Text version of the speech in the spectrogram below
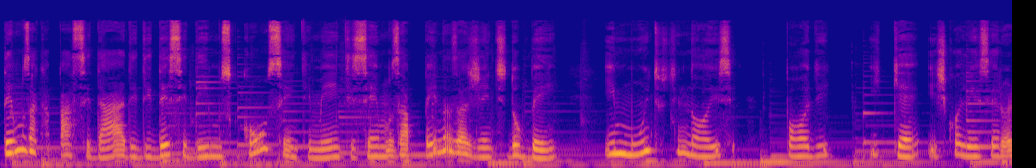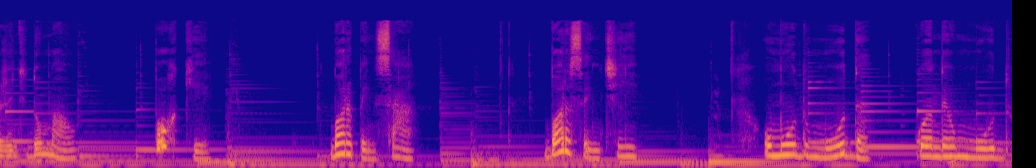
Temos a capacidade de decidirmos conscientemente sermos apenas agentes do bem e muitos de nós pode e quer escolher ser o agente do mal. Por quê? Bora pensar? Bora sentir? O mundo muda quando eu mudo.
